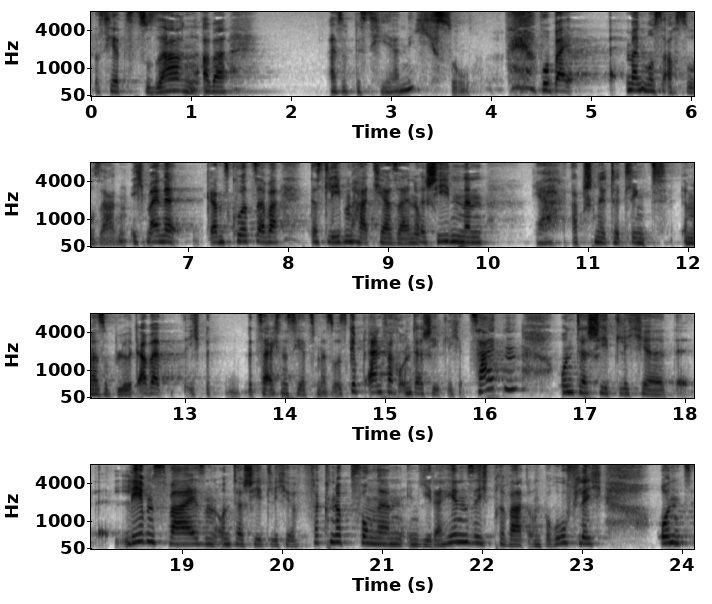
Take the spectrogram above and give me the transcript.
das jetzt zu sagen, aber also bisher nicht so. Wobei man muss auch so sagen. Ich meine, ganz kurz, aber das Leben hat ja seine verschiedenen ja, Abschnitte klingt immer so blöd, aber ich bezeichne es jetzt mal so. Es gibt einfach unterschiedliche Zeiten, unterschiedliche äh, Lebensweisen, unterschiedliche Verknüpfungen in jeder Hinsicht, privat und beruflich. Und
